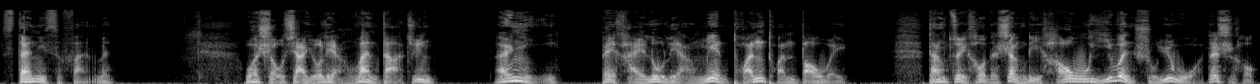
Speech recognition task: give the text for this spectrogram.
斯丹尼斯反问。我手下有两万大军，而你。被海陆两面团团包围，当最后的胜利毫无疑问属于我的时候，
